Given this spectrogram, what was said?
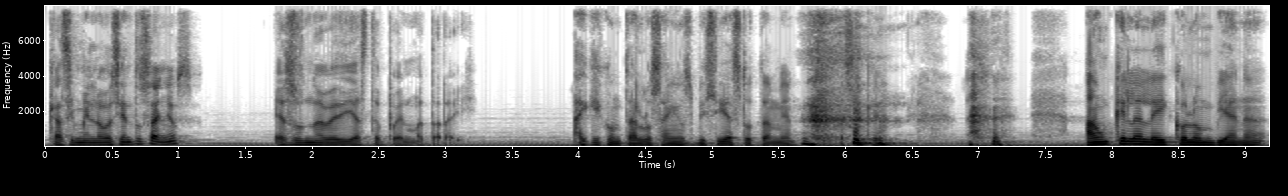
casi 1900 años, esos nueve días te pueden matar ahí. Hay que contar los años bisiesto también. Así que, aunque la ley colombiana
